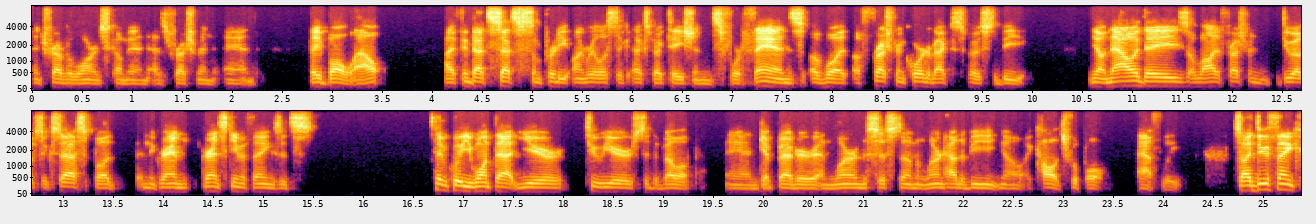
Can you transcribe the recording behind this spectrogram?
and Trevor Lawrence come in as freshmen and they ball out, I think that sets some pretty unrealistic expectations for fans of what a freshman quarterback is supposed to be. You know, nowadays a lot of freshmen do have success, but in the grand grand scheme of things, it's typically you want that year, two years to develop and get better and learn the system and learn how to be, you know, a college football athlete. So I do think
